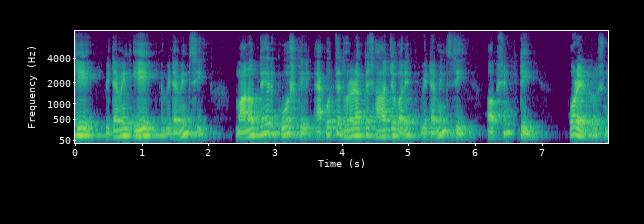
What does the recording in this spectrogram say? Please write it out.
K vitamin A vitamin C মানবদেহের কোষকে একত্রে ধরে রাখতে সাহায্য করে ভিটামিন সি অপশন টি পরের প্রশ্ন,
